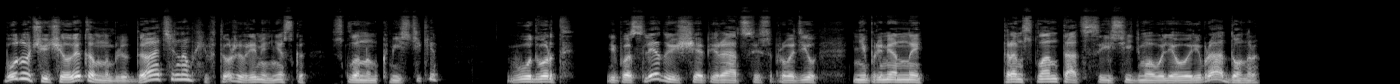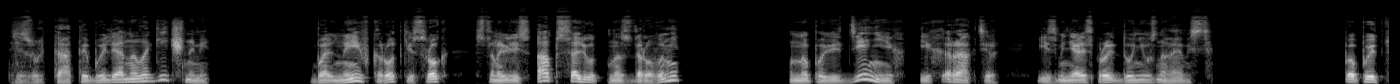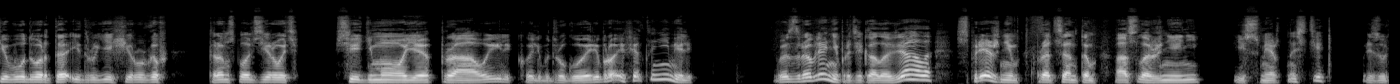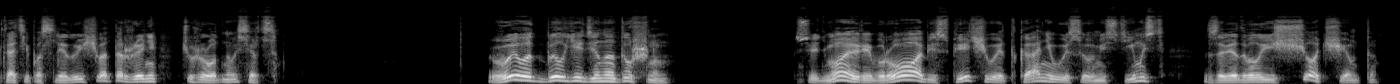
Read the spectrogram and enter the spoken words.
Будучи человеком наблюдательным и в то же время несколько склонным к мистике, Вудвард и последующие операции сопроводил непременной трансплантацией седьмого левого ребра донора. Результаты были аналогичными. Больные в короткий срок становились абсолютно здоровыми, но поведение их и характер изменялись порой до неузнаваемости. Попытки Вудворта и других хирургов трансплантировать седьмое, правое или какое-либо другое ребро эффекта не имели. Выздоровление протекало вяло, с прежним процентом осложнений и смертности в результате последующего отторжения чужеродного сердца. Вывод был единодушным. Седьмое ребро, обеспечивая тканевую совместимость, заведовало еще чем-то.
